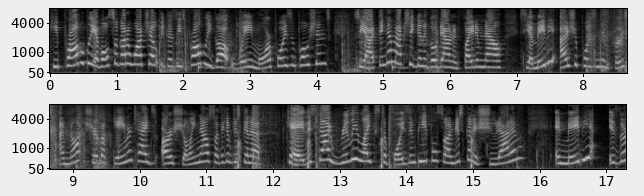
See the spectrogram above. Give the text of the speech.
He probably, I've also got to watch out because he's probably got way more poison potions. So yeah, I think I'm actually going to go down and fight him now. So yeah, maybe I should poison him first. I'm not sure, but gamer tags are showing now, so I think I'm just going to Okay, this guy really likes to poison people, so I'm just going to shoot at him. And maybe, is there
